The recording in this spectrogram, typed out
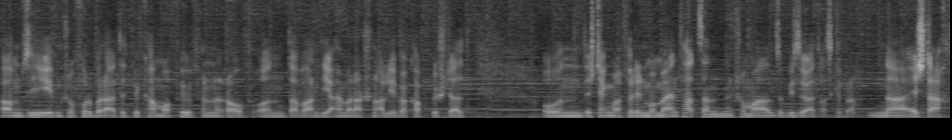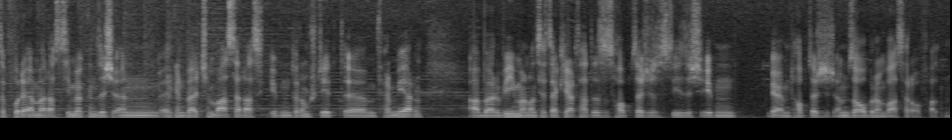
haben sie eben schon vorbereitet. Wir kamen auf Höfen rauf und da waren die Eimer dann schon alle über Kopf gestellt. Und ich denke mal, für den Moment hat es dann schon mal sowieso etwas gebracht. Na, ich dachte vorher immer, dass die Mücken sich in irgendwelchem Wasser, das eben drum steht, äh, vermehren. Aber wie man uns jetzt erklärt hat, ist es hauptsächlich, dass die sich eben, ja, hauptsächlich im sauberen Wasser aufhalten.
